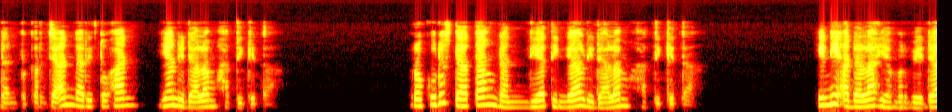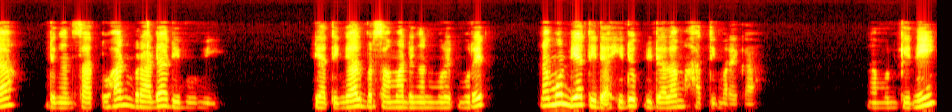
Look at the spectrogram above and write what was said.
dan pekerjaan dari Tuhan yang di dalam hati kita. Roh Kudus datang dan Dia tinggal di dalam hati kita. Ini adalah yang berbeda dengan saat Tuhan berada di bumi. Dia tinggal bersama dengan murid-murid, namun dia tidak hidup di dalam hati mereka. Namun kini,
